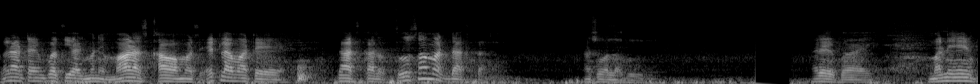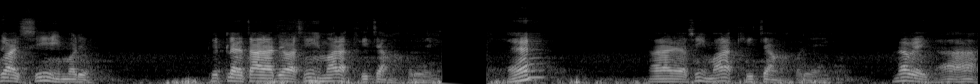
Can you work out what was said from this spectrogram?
ઘણા ટાઈમ પછી આજ મને માણસ ખાવા મળશે, એટલા માટે દાંત કાઢો. તો શા માટે દાંત કાઢો? હસવા લાગ્યું અરે ભાઈ, મને એમ કે આ સિંહ મળ્યો. કેટલાય તારા જેવા સિંહ મારા ખીચામાં પડ્યા હે? તારા જેવા સિંહ મારા ખીચામાં પડ્યા નવે, હા હા.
